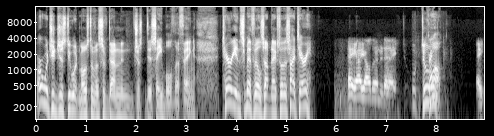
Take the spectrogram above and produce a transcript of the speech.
or would you just do what most of us have done and just disable the thing? Terry in Smithville's up next with us. Hi, Terry. Hey, how y'all doing today? Doing Great. well. Hey,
